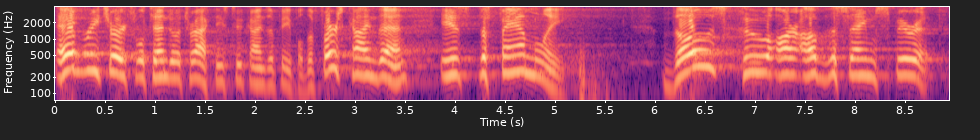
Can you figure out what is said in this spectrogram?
Every church will tend to attract these two kinds of people. The first kind then is the family. Those who are of the same spirit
